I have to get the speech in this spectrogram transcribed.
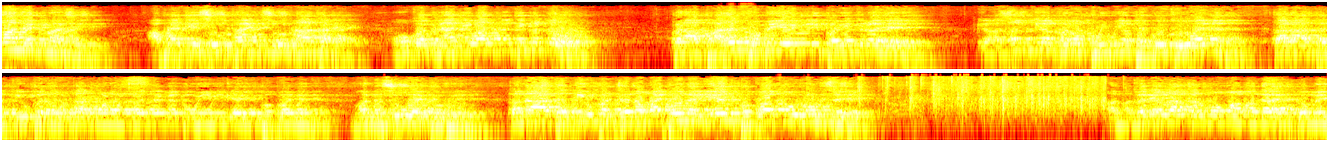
દેશમાં જન્મ્યા છીએ આપણેથી શું થાય શું ના થાય, હું કોઈ જ્ઞાતિવાદ નથી કરતો. પણ આ ભારત ભૂમિ એટલી પવિત્ર છે કે અસંખ્ય ઘણો પુણ્ય ભેગું થયું હોય ને, તારા આ ધરતી ઉપર અવતાર મળે તમે હું એમ કે ભગવાને મને શું આપ્યું છે? તને આ ધરતી ઉપર જન્મ આપ્યો ને એ જ ભગવાનનું ઋણ છે. અને કરેલા કર્મોમાં કદાચ ગમે.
